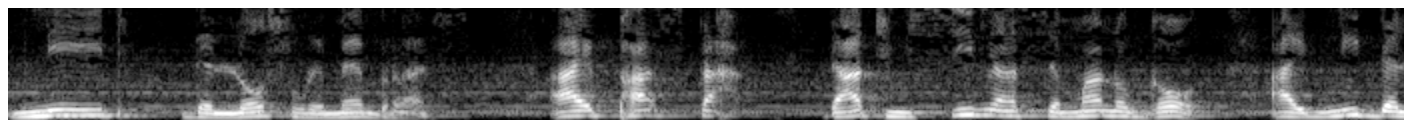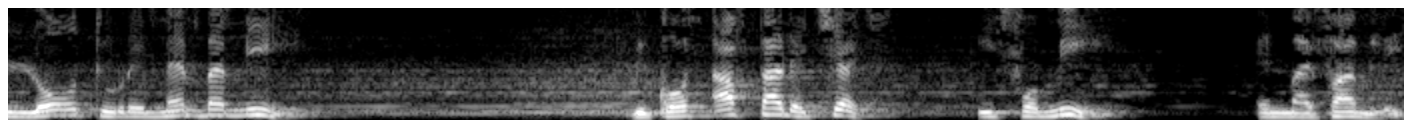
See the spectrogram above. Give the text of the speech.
need the Lord's remembrance. I, pastor, that you see me as a man of God, I need the Lord to remember me. Because after the church is for me and my family.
